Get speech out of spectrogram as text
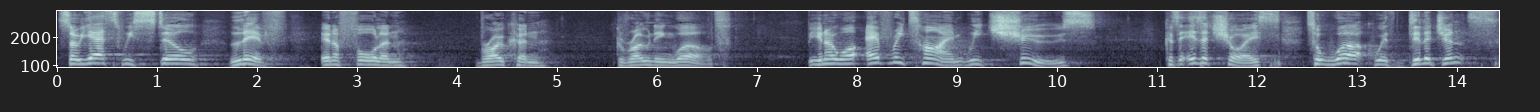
So, yes, we still live in a fallen, broken, groaning world. But you know what? Every time we choose, because it is a choice, to work with diligence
